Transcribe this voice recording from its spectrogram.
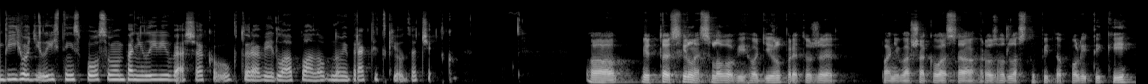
vyhodili s tým spôsobom pani Líviu Vašákovú, ktorá viedla plán obnovy prakticky od začiatku. Je to silné slovo vyhodil, pretože pani Vašaková sa rozhodla vstúpiť do politiky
